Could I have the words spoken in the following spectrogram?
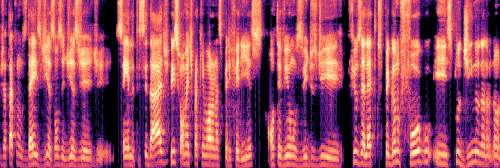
já tá com uns 10 dias, 11 dias de, de sem eletricidade, principalmente para quem mora nas periferias. Ontem vi uns vídeos de fios elétricos pegando fogo e explodindo na, na,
